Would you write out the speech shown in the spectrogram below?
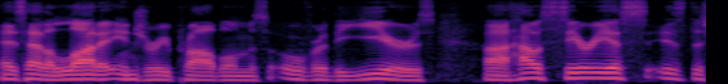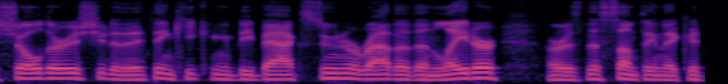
has had a lot of injury problems over the years. Uh, how serious is the shoulder issue? Do they think he can be back sooner rather than later, or is this something that could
